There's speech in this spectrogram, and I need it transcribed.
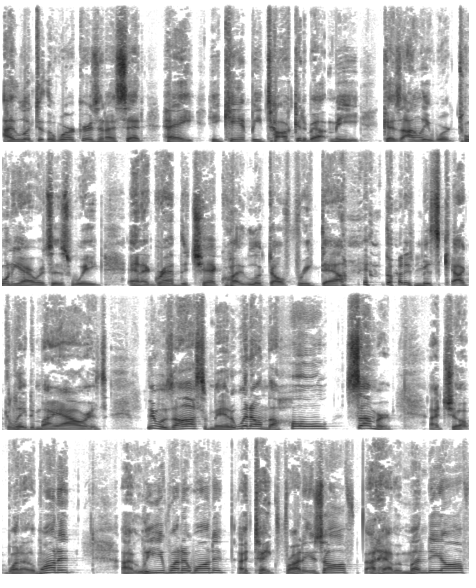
I looked at the workers and I said, Hey, he can't be talking about me because I only worked 20 hours this week. And I grabbed the check while I looked all freaked out and thought I'd miscalculated my hours. It was awesome, man. It went on the whole summer. I'd show up when I wanted, I'd leave when I wanted, I'd take Fridays off, I'd have a Monday off,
